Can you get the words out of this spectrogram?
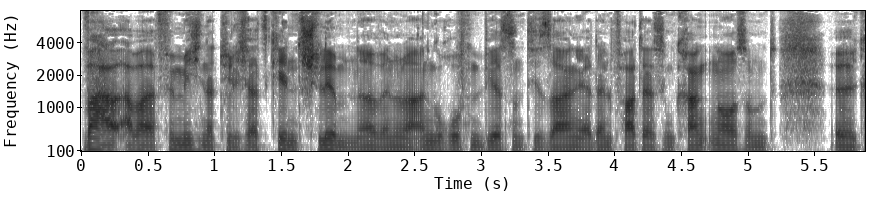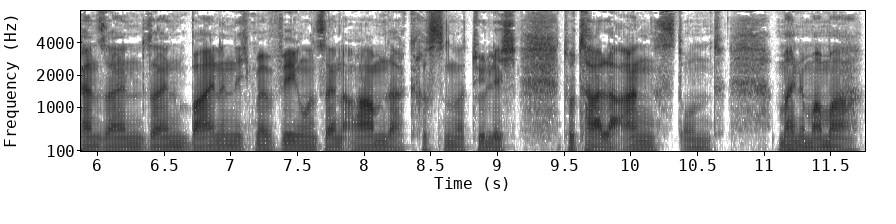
War aber für mich natürlich als Kind schlimm, ne? wenn du da angerufen wirst und die sagen, ja, dein Vater ist im Krankenhaus und äh, kann sein, seinen Beinen nicht mehr bewegen und seinen Arm. Da kriegst du natürlich totale Angst und meine Mama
